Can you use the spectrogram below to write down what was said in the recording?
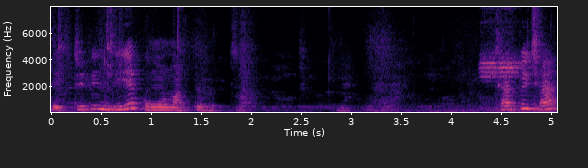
ভিডিও একটু দিতে হচ্ছে না ভালো লাগবে সেফটি পিন দিয়ে কোমর মারতে হচ্ছে। তুই ছাড়।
